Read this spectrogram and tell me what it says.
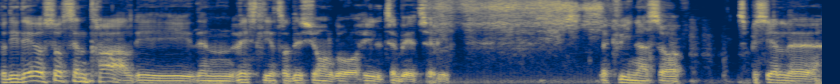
Fordi det er jo så sentralt i den vestlige tradisjonen, går helt tilbake til kvinner og spesielle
